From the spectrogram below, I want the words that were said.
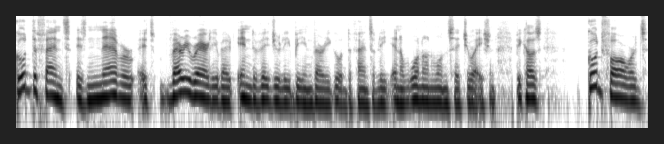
good defense is never, it's very rarely about individually being very good defensively in a one on one situation because good forwards.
